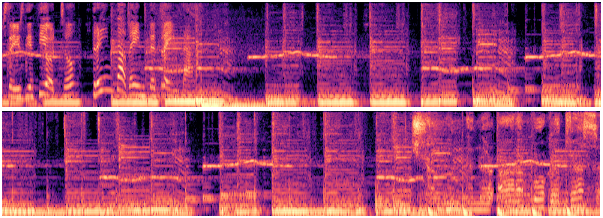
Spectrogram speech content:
618 30 20 30. 됐어.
